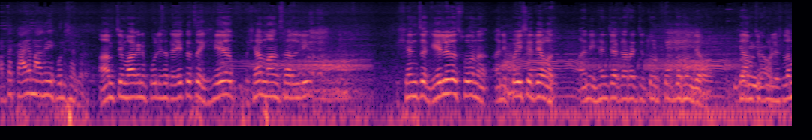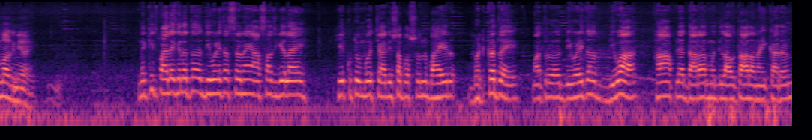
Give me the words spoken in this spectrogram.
आता काय मागणी पोलिसांकडे? आमची मागणी पोलिसाकडे एकच आहे हे ह्या माणसाली ह्यांचं गेलेलं सोनं आणि पैसे द्यावात आणि ह्यांच्या घराची तोडफोड करून द्यावं ही आमची पोलिसला मागणी आहे. नक्कीच पाहायला गेलं तर दिवाळीचा सण आहे असाच गेला आहे हे कुटुंब चार दिवसापासून बाहेर भटकत आहे. मात्र दिवाळीचा दिवा हा आपल्या दारामध्ये लावता आला नाही कारण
